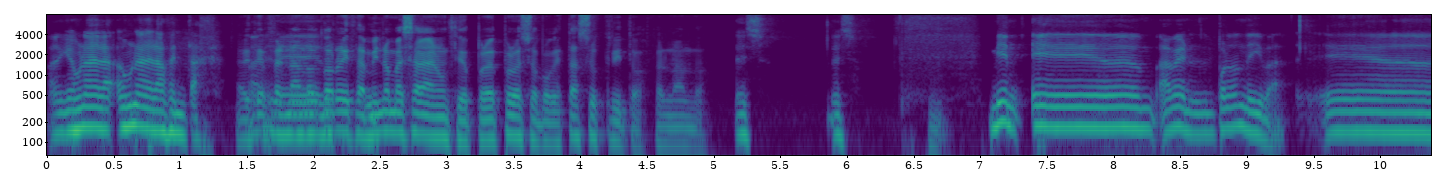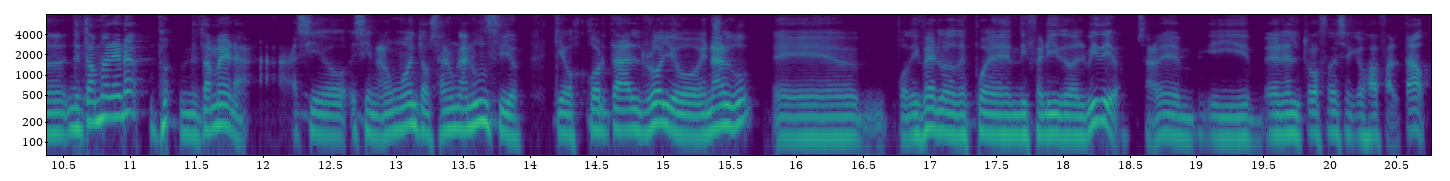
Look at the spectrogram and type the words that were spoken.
Vale, que es una de, la- una de las ventajas. Dice Vale, Fernando de- Torres dice, a mí no me salen anuncios, pero es por eso, porque estás suscrito, Fernando. Eso, eso. Bien, eh, a ver, ¿por dónde iba? Eh, de todas maneras, de todas maneras, si, si en algún momento sale un anuncio que os corta el rollo en algo, eh, podéis verlo después en diferido del vídeo, ¿sabes? Y ver el trozo ese que os ha faltado.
